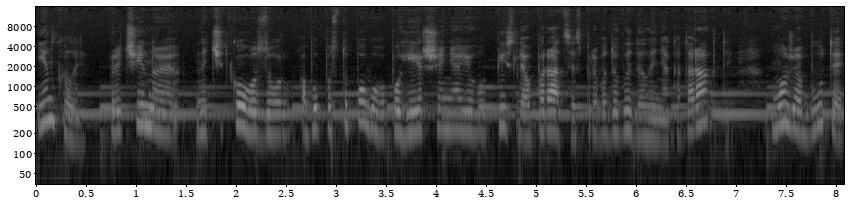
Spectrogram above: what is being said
Інколи причиною нечіткого зору або поступового погіршення його після операції з приводу видалення катаракти може бути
